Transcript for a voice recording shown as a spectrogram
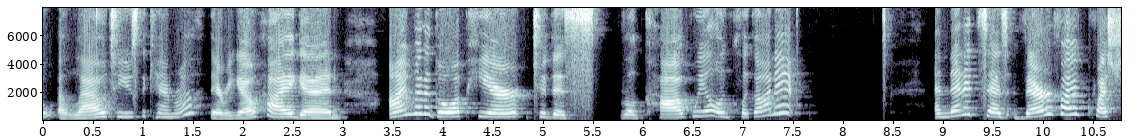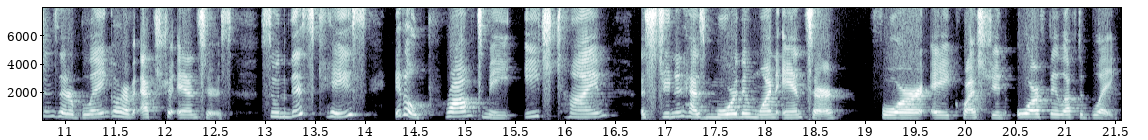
Oh, allow to use the camera. There we go. Hi again. I'm going to go up here to this little cogwheel and click on it. And then it says verify questions that are blank or have extra answers. So in this case, it'll prompt me each time a student has more than one answer for a question or if they left a blank.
